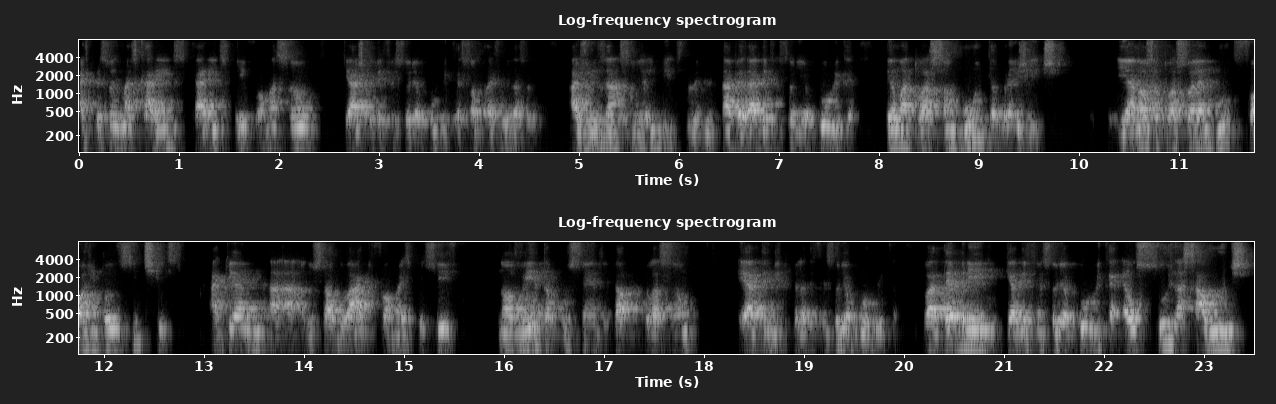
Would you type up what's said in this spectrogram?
as pessoas mais carentes, carentes de informação, que acham que a Defensoria Pública é só para ajuizar, ajuizar ação de alimentos. Na verdade, a Defensoria Pública tem uma atuação muito abrangente e a nossa atuação é muito forte em todos os sentidos. Aqui a, a, no estado do Acre, de forma mais específica, 90% da população é atendido pela Defensoria Pública. Eu até brinco que a Defensoria Pública é o SUS na saúde.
